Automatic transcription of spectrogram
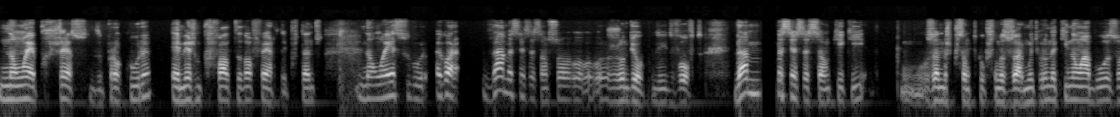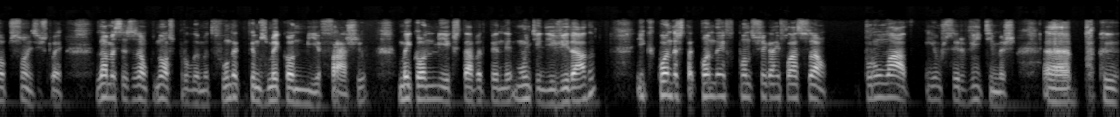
não é por excesso de procura, é mesmo por falta de oferta e, portanto, não é seguro. Agora, dá-me a sensação, só, João Diogo, e devolvo-te, dá-me a sensação que aqui, usando uma expressão que tu costumas usar muito, Bruno, aqui não há boas opções, isto é, dá-me a sensação que o nosso problema de fundo é que temos uma economia frágil, uma economia que estava dependente, muito endividada, e que quando, esta, quando, quando chega a inflação, por um lado, íamos ser vítimas, uh, porque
